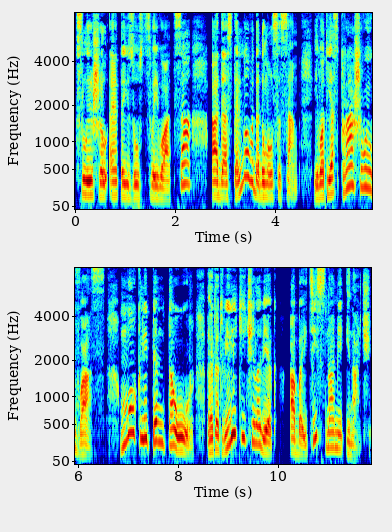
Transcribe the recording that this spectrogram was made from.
слышал это из уст своего отца, а до остального додумался сам. И вот я спрашиваю вас, мог ли Пентаур, этот великий человек, обойтись с нами иначе.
